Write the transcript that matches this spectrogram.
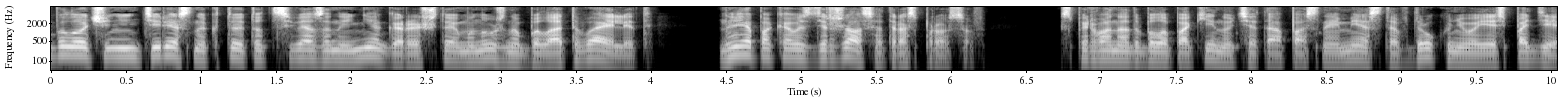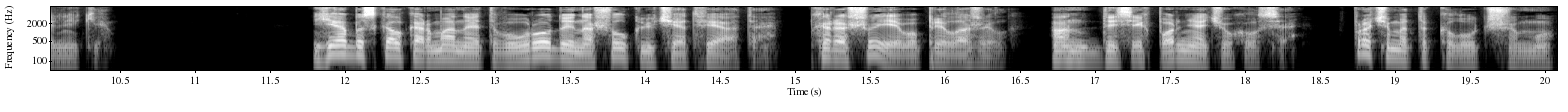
было очень интересно, кто этот связанный негр и что ему нужно было от Вайлет, но я пока воздержался от расспросов. Сперва надо было покинуть это опасное место, вдруг у него есть подельники. Я обыскал карманы этого урода и нашел ключи от Фиата. Хорошо я его приложил. Он до сих пор не очухался. Впрочем, это к лучшему.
